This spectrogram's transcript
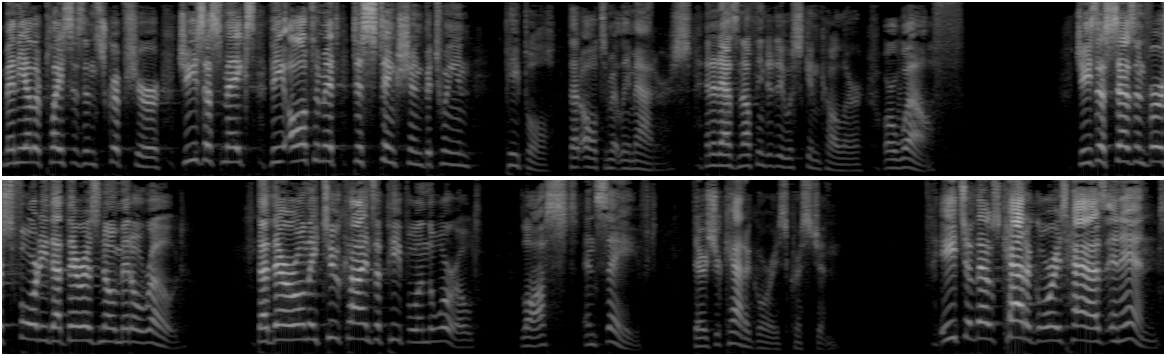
many other places in Scripture, Jesus makes the ultimate distinction between people that ultimately matters. And it has nothing to do with skin color or wealth. Jesus says in verse 40 that there is no middle road, that there are only two kinds of people in the world lost and saved. There's your categories, Christian. Each of those categories has an end,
